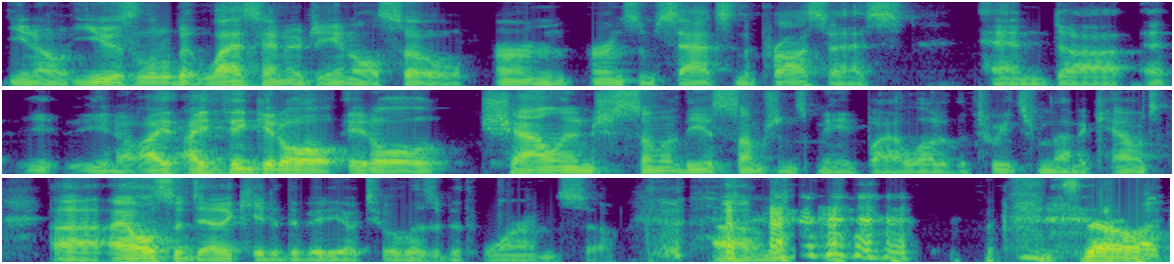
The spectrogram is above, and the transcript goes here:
you know, use a little bit less energy and also earn earn some sats in the process. And uh, you know, I, I think it'll it'll challenge some of the assumptions made by a lot of the tweets from that account. Uh, I also dedicated the video to Elizabeth Warren, so um, so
